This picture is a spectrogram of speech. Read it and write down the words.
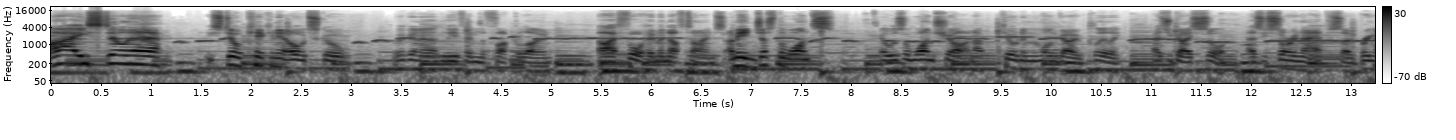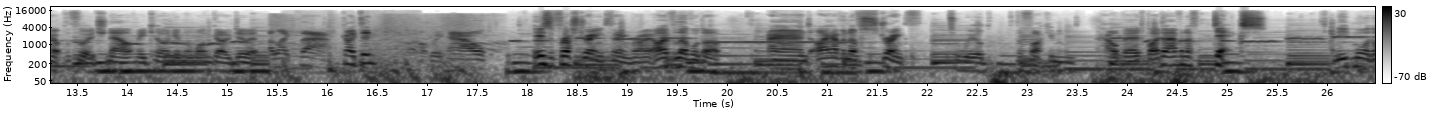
Ah, he's still there! He's still kicking it old school. We're gonna leave him the fuck alone. I fought him enough times. I mean, just the once. It was a one shot and I killed him in one go, clearly. As you guys saw. As you saw in that episode. Bring up the footage now of me killing him in one go. Do it. I like that. I didn't... Oh, wait, ow. Here's a frustrating thing, right? I've leveled up. And I have enough strength to wield the fucking halberd, but I don't have enough dex. I need more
